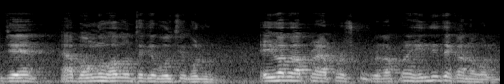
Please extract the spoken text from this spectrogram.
যে হ্যাঁ বঙ্গভবন থেকে বলছি, বলুন। এইভাবে আপনার অ্যাপ্রোচ করবেন। আপনারা হিন্দিতে কেন বলেন?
